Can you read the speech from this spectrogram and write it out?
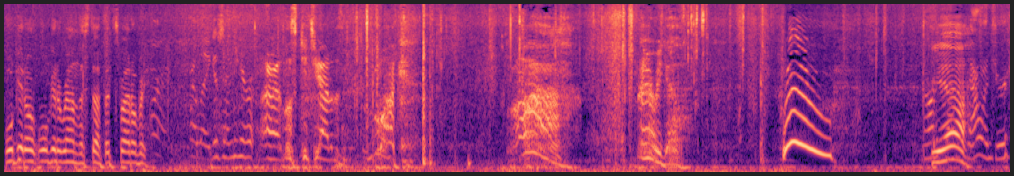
We'll get we'll get around this stuff. It's right over here. My leg is in here. All right, let's get you out of this muck. Ah! There we go. Woo! Not Yeah. Ballinger.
